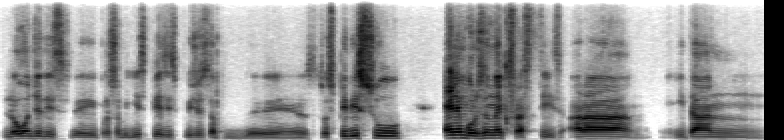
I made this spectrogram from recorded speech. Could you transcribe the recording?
λόγω και της ε, προσωπικής πίεσης που είχες στα- ε, στο σπίτι σου, δεν μπορούσες να εκφραστείς. Άρα ήταν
